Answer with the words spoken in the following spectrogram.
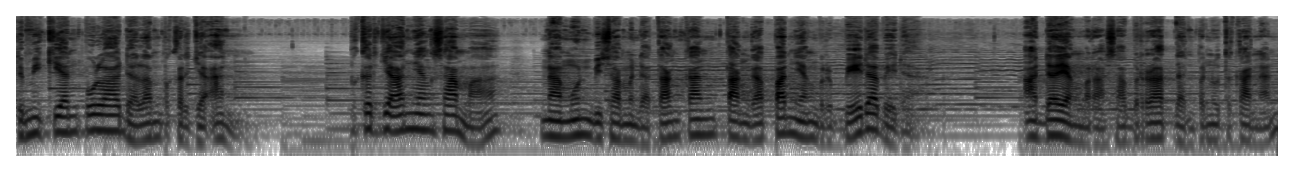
Demikian pula dalam pekerjaan. Pekerjaan yang sama namun bisa mendatangkan tanggapan yang berbeda-beda. Ada yang merasa berat dan penuh tekanan,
